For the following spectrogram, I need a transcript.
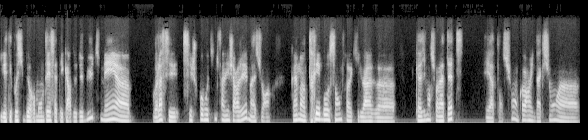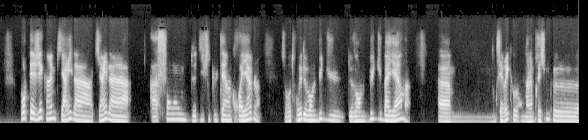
il était possible de remonter cet écart de deux buts, mais voilà, c'est c'est Choupo-Moting s'en est chargé, bah, sur un, quand même un très beau centre qui lui arrive quasiment sur la tête. Et attention, encore une action euh, pour le PSG quand même qui arrive à qui arrive à à fond de difficulté incroyable se retrouver devant le but du devant le but du Bayern. Euh, donc c'est vrai qu'on a l'impression que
